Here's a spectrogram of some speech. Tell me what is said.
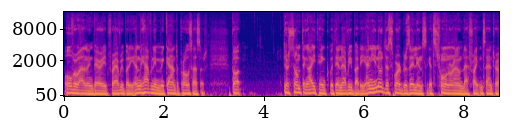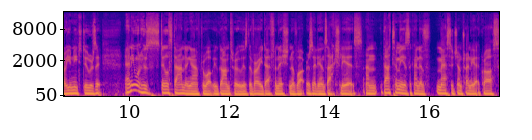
overwhelming period for everybody, and we haven't even begun to process it. But there's something I think within everybody, and you know this word resilience gets thrown around left, right, and centre. Oh, you need to do resi- Anyone who's still standing after what we've gone through is the very definition of what resilience actually is, and that to me is the kind of message I'm trying to get across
